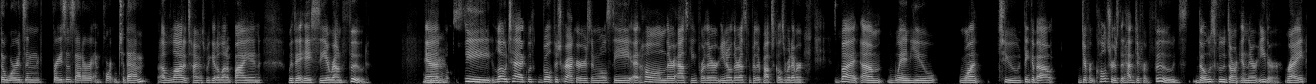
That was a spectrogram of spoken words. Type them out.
the words and phrases that are important to them. A lot of times we get a lot of buy-in with AAC around food. And mm-hmm. we'll see low tech with goldfish crackers, and we'll see at home they're asking for their, you know, they're asking for their popsicles or whatever. But um, when you want to think about different cultures that have different foods, those foods aren't in there either, right?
